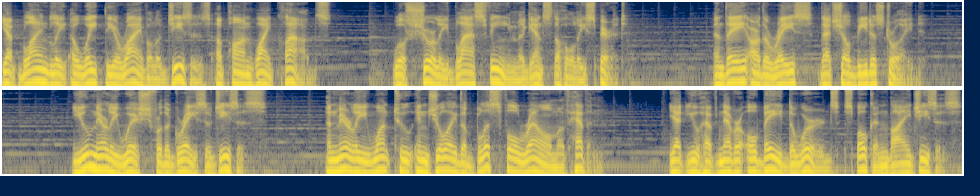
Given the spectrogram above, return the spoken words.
yet blindly await the arrival of Jesus upon white clouds, will surely blaspheme against the Holy Spirit. And they are the race that shall be destroyed. You merely wish for the grace of Jesus and merely want to enjoy the blissful realm of heaven, yet you have never obeyed the words spoken by Jesus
